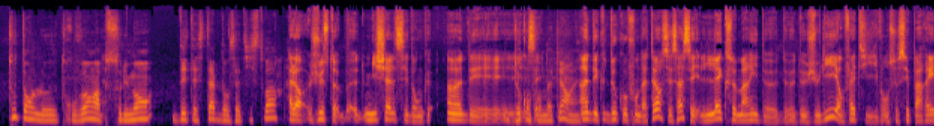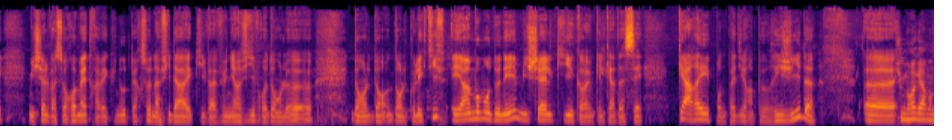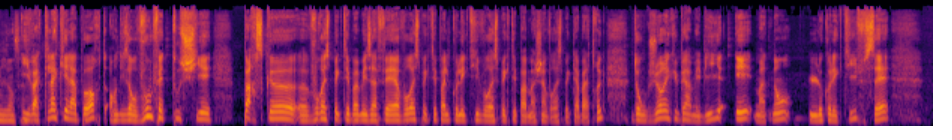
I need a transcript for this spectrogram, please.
tout en le trouvant absolument détestable dans cette histoire. Alors, juste, euh, Michel, c'est donc un des deux cofondateurs. Un des deux cofondateurs, c'est ça, c'est l'ex-mari de, de, Julie. En fait, ils vont se séparer. Michel va se remettre avec une autre personne, Afida, qui va venir vivre dans le, dans, dans, dans le collectif. Et à un moment donné, Michel, qui est quand même quelqu'un d'assez carré, pour ne pas dire un peu rigide. Euh, tu me regardes en disant ça. Il va claquer la porte en disant Vous me faites tous chier parce que euh, vous respectez pas mes affaires, vous respectez pas le collectif, vous respectez pas machin, vous respectez pas le truc. Donc je récupère mes billes et maintenant le collectif c'est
